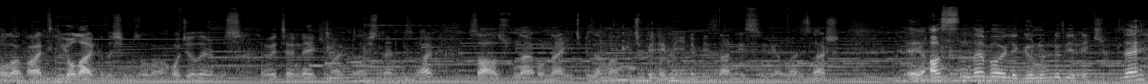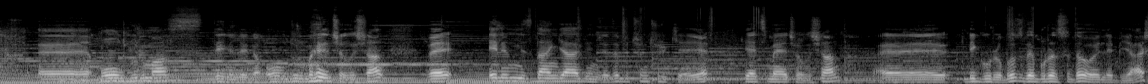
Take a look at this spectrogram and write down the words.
olan artık yol arkadaşımız olan hocalarımız, veteriner hekim arkadaşlarımız var. Sağ olsunlar onlar hiçbir zaman hiçbir emeğini bizden esirgemezler. E, aslında böyle gönüllü bir ekiple e, oldurmaz denileni oldurmaya çalışan ve elimizden geldiğince de bütün Türkiye'ye yetmeye çalışan e, bir grubuz ve burası da öyle bir yer.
